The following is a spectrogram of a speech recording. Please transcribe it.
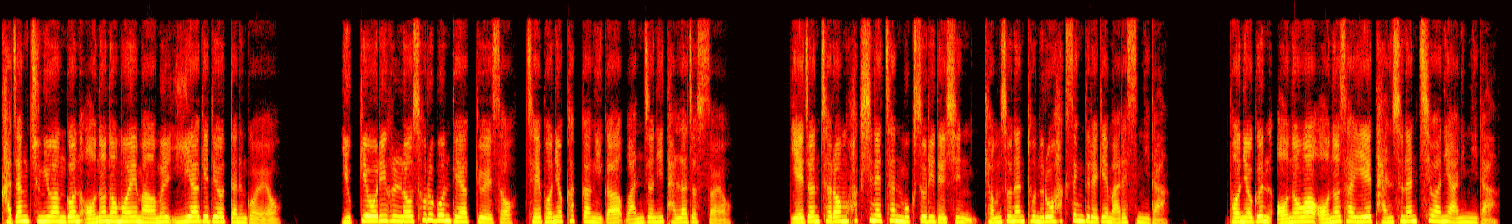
가장 중요한 건 언어 너머의 마음을 이해하게 되었다는 거예요. 6개월이 흘러 소르본 대학교에서 제 번역학 강의가 완전히 달라졌어요. 예전처럼 확신에 찬 목소리 대신 겸손한 톤으로 학생들에게 말했습니다. 번역은 언어와 언어 사이의 단순한 치환이 아닙니다.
